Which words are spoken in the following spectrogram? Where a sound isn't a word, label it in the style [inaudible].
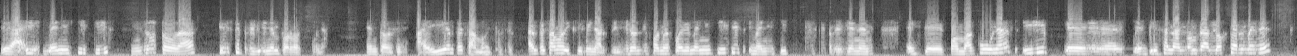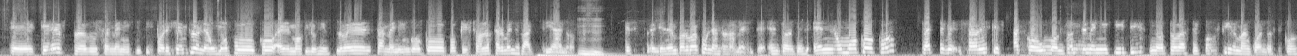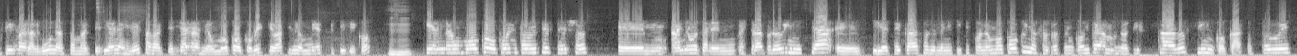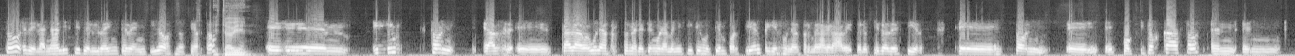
eh, hay meningitis, no todas, que se previenen por vacunas. Entonces, ahí empezamos. Entonces, empezamos a discriminar. Primero el informe fue de meningitis y meningitis se previenen este, con vacunas y eh, empiezan a nombrar los gérmenes eh, que producen meningitis. Por ejemplo, neumococo, hemófilus influenza, meningococo, que son los gérmenes bacterianos, que se previenen por vacunas nuevamente. Entonces, en neumococo ya, sabes que saco un montón de meningitis, no todas se confirman, cuando se confirman algunas son bacterianas y de esas bacterianas neumococo, ves que va siendo muy específico, y el neumococo entonces ellos eh, anotan en nuestra provincia eh, siete casos de meningitis con neumococo y nosotros encontramos notificados cinco casos. Todo esto es del análisis del 2022, ¿no es cierto? Está bien. Eh, y son a ver, eh, cada una persona que tenga una meningitis es un 100% y es una enfermedad grave, pero quiero decir, eh, son eh, poquitos casos, en,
